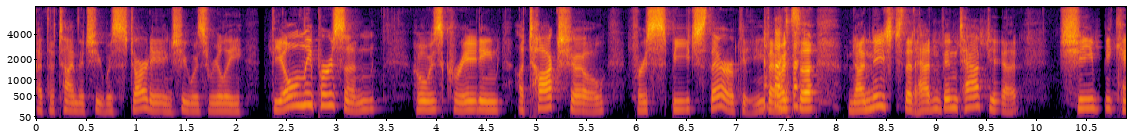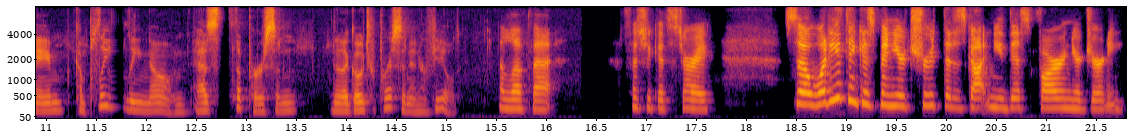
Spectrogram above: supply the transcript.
at the time that she was starting, she was really the only person who was creating a talk show for speech therapy. That was a, a niche that hadn't been tapped yet. She became completely known as the person, the go to person in her field. I love that. Such a good story. So, what do you think has been your truth that has gotten you this far in your journey?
